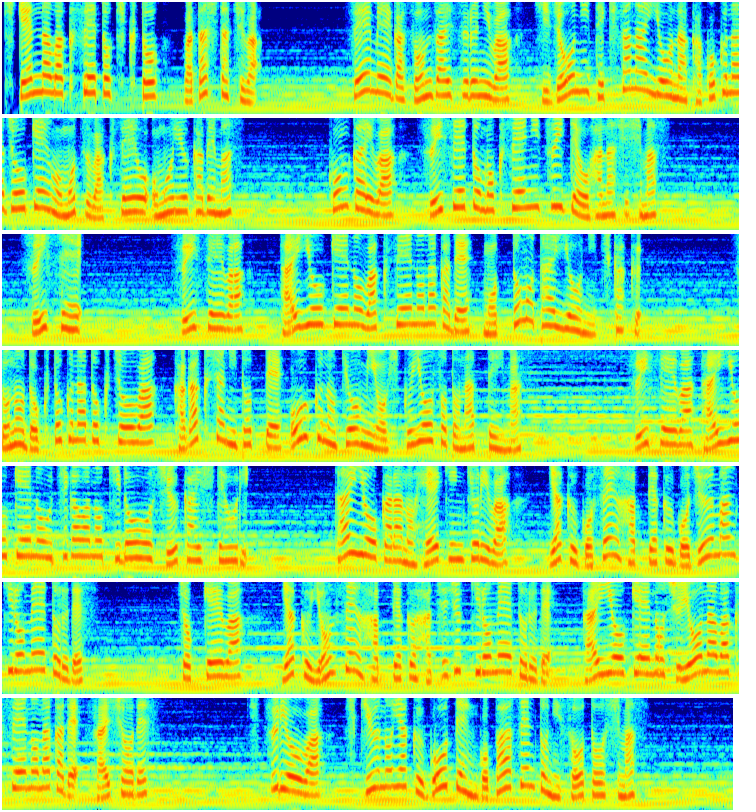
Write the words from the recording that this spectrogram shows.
危険な惑星と聞くと、私たちは、生命が存在するには非常に適さないような過酷な条件を持つ惑星を思い浮かべます。今回は水星と木星についてお話しします。水星。水星は太陽系の惑星の中で最も太陽に近く、その独特な特徴は科学者にとって多くの興味を引く要素となっています。水星は太陽系の内側の軌道を周回しており、太陽からの平均距離は約5850万 km です。直径は約 4880km で太陽系の主要な惑星の中で最小です。質量は地球の約5.5%に相当します。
